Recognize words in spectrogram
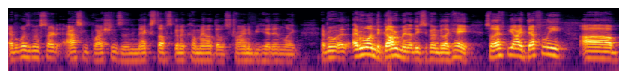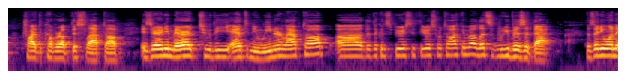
everyone's going to start asking questions, and the next stuff's going to come out that was trying to be hidden. Like everyone, everyone, the government at least is going to be like, hey, so the FBI definitely uh, tried to cover up this laptop. Is there any merit to the Anthony Weiner laptop uh, that the conspiracy theorists were talking about? Let's revisit that. Does anyone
